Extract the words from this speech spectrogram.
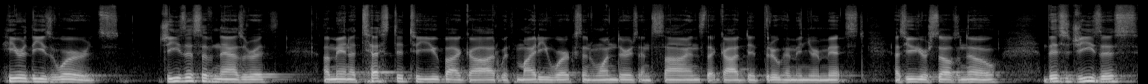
hear these words Jesus of Nazareth, a man attested to you by God with mighty works and wonders and signs that God did through him in your midst, as you yourselves know. This Jesus,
